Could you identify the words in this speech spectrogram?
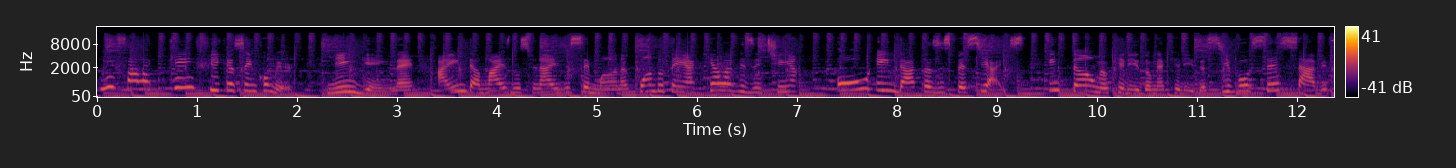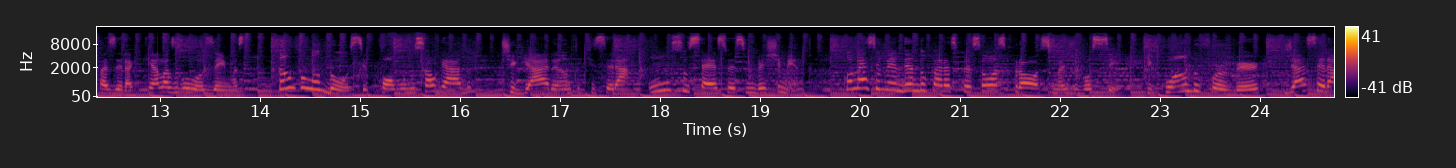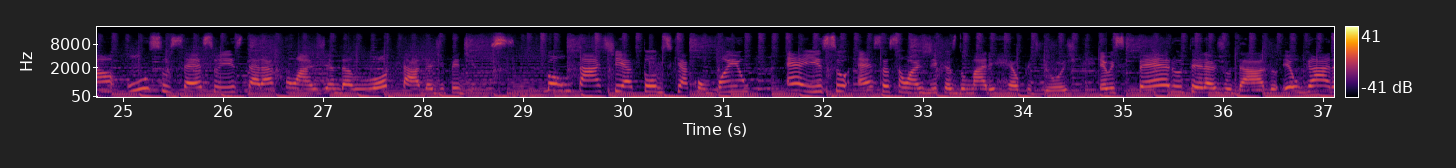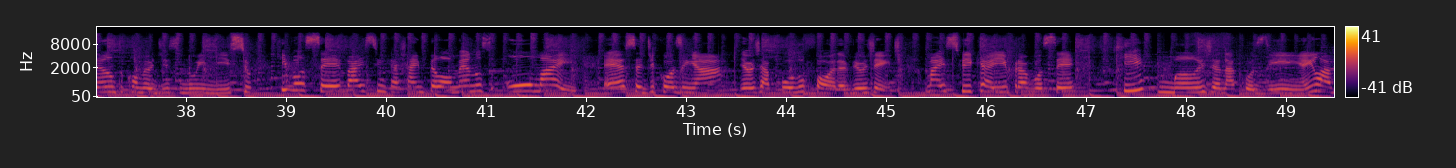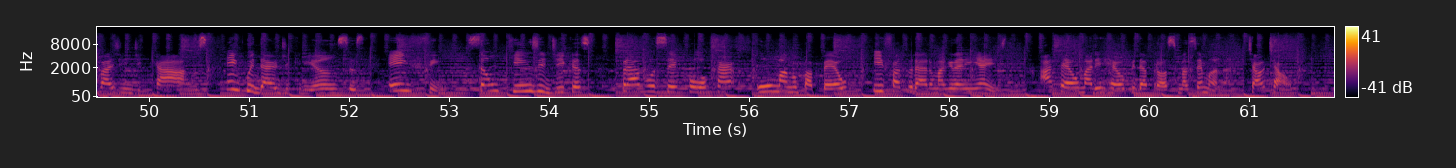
Me fala quem fica sem comer? Ninguém, né? Ainda mais nos finais de semana, quando tem aquela visitinha ou em datas especiais. Então, meu querido ou minha querida, se você sabe fazer aquelas guloseimas tanto no doce como no salgado, te garanto que será um sucesso esse investimento. Comece vendendo para as pessoas próximas de você e quando for ver, já será um sucesso e estará com a agenda lotada de pedidos. Bom, Tati e a todos que acompanham, é isso. Essas são as dicas do Mari Help de hoje. Eu espero ter ajudado. Eu garanto, como eu disse no início, que você vai se encaixar em pelo menos uma aí. Essa de cozinhar, eu já pulo fora, viu, gente? Mas fica aí para você que manja na cozinha, em lavagem de carros, em cuidar de crianças, enfim, são 15 dicas para você colocar uma no papel e faturar uma graninha extra. Até o Mari Help da próxima semana. Tchau, tchau!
